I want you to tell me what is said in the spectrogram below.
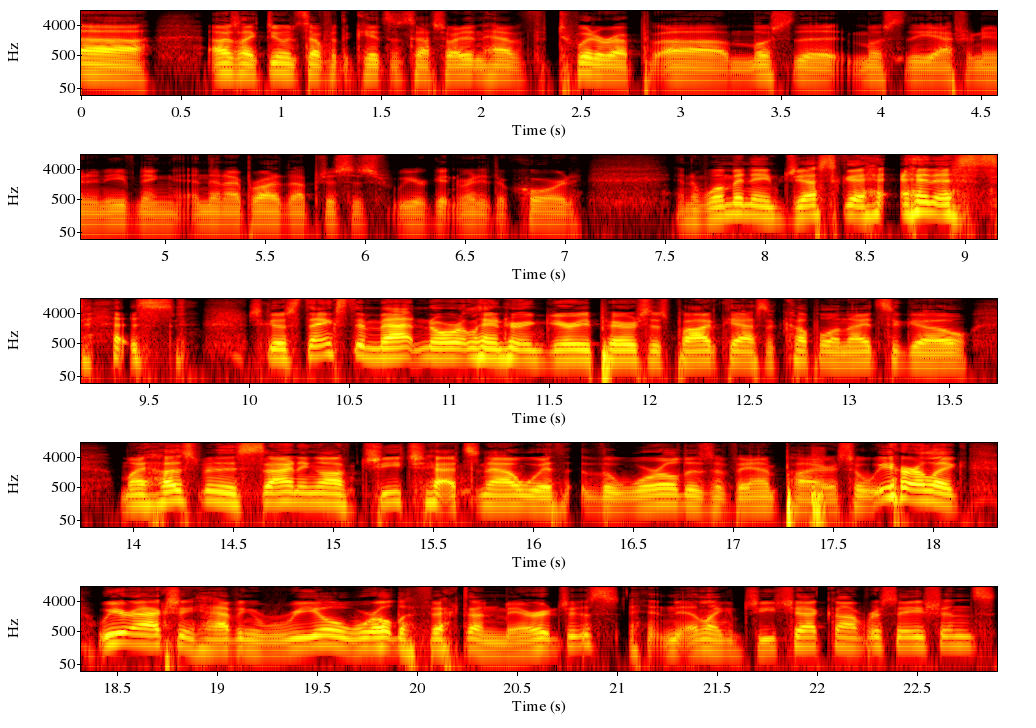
uh, I was like doing stuff with the kids and stuff, so I didn't have Twitter up uh, most of the most of the afternoon and evening, and then I brought it up just as we were getting ready to record. And a woman named Jessica Ennis says, she goes, thanks to Matt Norlander and Gary Parrish's podcast a couple of nights ago, my husband is signing off G-Chats now with The World is a Vampire. So we are like, we are actually having real world effect on marriages and, and like G-Chat conversations.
